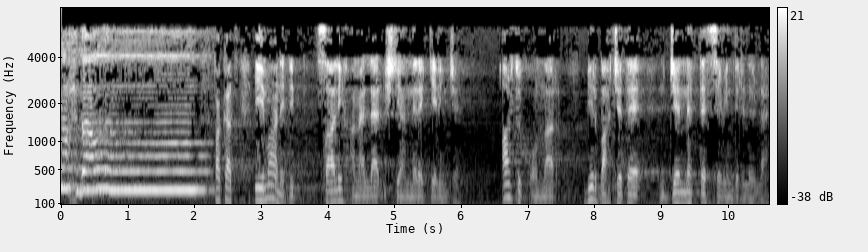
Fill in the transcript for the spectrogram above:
يحبرون Fakat iman edip salih ameller işleyenlere gelince artık onlar bir bahçede cennette sevindirilirler.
